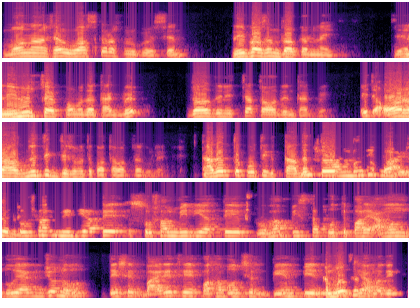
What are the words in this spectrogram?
মন আসার ওয়াজ করা শুরু করেছেন। নির্বাচন দরকার নাই। যে নিউজ সাহেব ক্ষমতায় থাকবে, যতদিন ইচ্ছা ততদিন থাকবে। এটা অরাজনৈতিক যে সমস্ত কথাবার্তাগুলো তাদের তো প্রতি তাদের তো সোশ্যাল মিডিয়াতে সোশ্যাল মিডিয়াতে প্রভাব বিস্তার করতে পারে এমন দু একজনও দেশের বাইরে থেকে কথা বলছেন বিএনপির বলছে বিরুদ্ধে আমরা দেখছি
